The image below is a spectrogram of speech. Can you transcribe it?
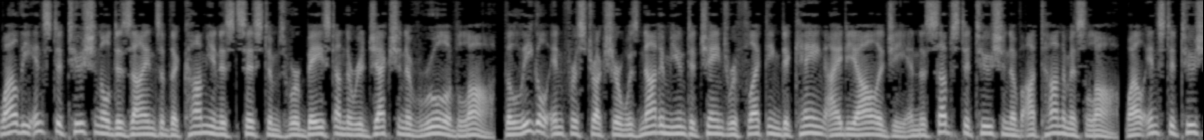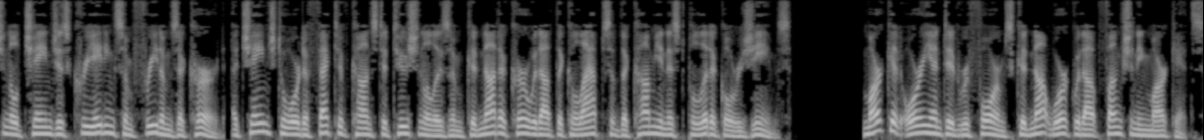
While the institutional designs of the communist systems were based on the rejection of rule of law, the legal infrastructure was not immune to change reflecting decaying ideology and the substitution of autonomous law. While institutional changes creating some freedoms occurred, a change toward effective constitutionalism could not occur without the collapse of the communist political regimes. Market-oriented reforms could not work without functioning markets.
